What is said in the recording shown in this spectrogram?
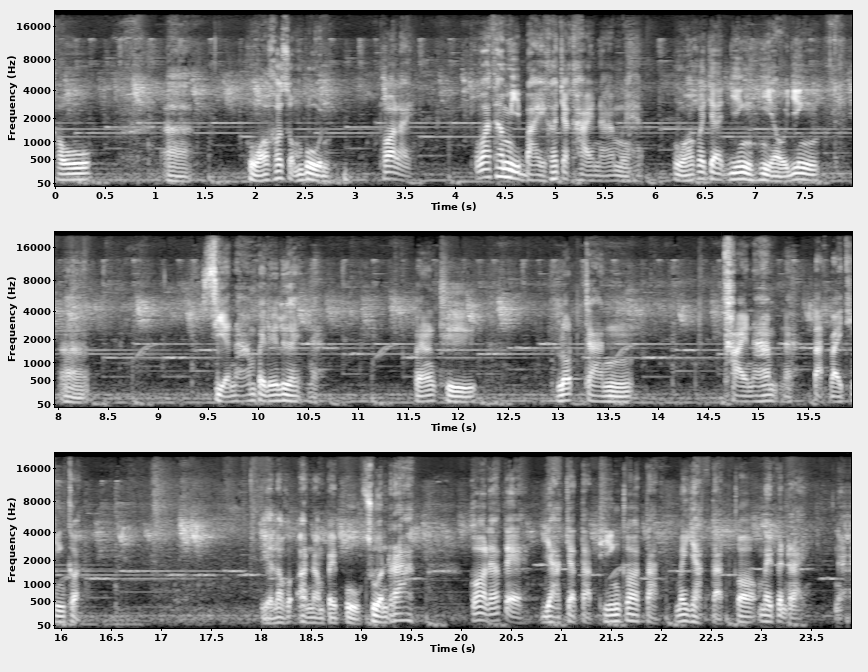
เขาเหัวเขาสมบูรณ์ เพราะอะไร เพราะว่าถ้ามีใบเขาจะคายน้ำไงฮะหัวก็จะยิ่งเหี่ยวยิ่งเสียน้ำไปเรื่อยๆนะเพราะฉะนั้นคือลดการคายน้ำนะตัดใบทิ้งก่อน เดี๋ยวเราก็เอานำไปปลูกส่วนราก ก็แล้วแต่อยากจะตัดทิ้งก็ตัดไม่อยากตัดก็ไม่เป็นไรนะ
